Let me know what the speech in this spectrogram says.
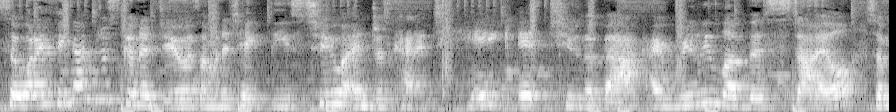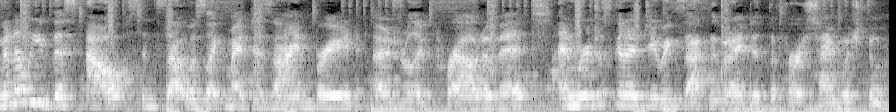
So what I think I'm just gonna do is I'm gonna take these two and just kind of take it to the back. I really love this style, so I'm gonna leave this out since that was like my design braid. I was really proud of it. And we're just gonna do exactly what I did the first time, which, ooh,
